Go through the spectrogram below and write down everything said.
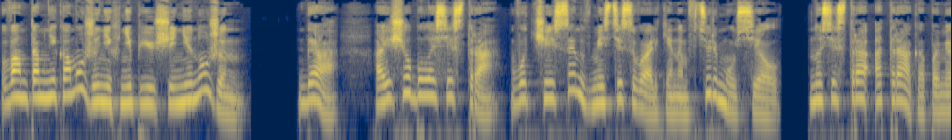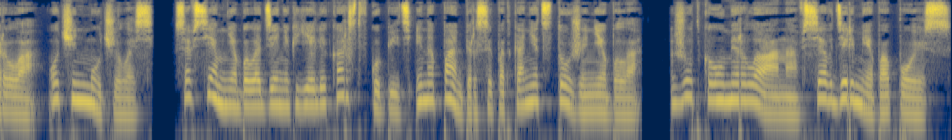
вам там никому жених не пьющий не нужен?» «Да, а еще была сестра, вот чей сын вместе с Валькиным в тюрьму сел. Но сестра от рака померла, очень мучилась. Совсем не было денег ей лекарств купить, и на памперсы под конец тоже не было. Жутко умерла она, вся в дерьме по пояс.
